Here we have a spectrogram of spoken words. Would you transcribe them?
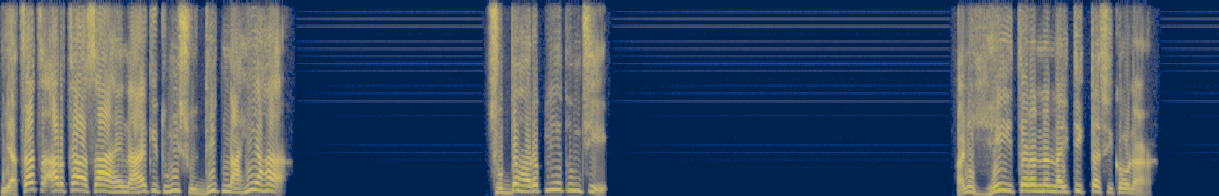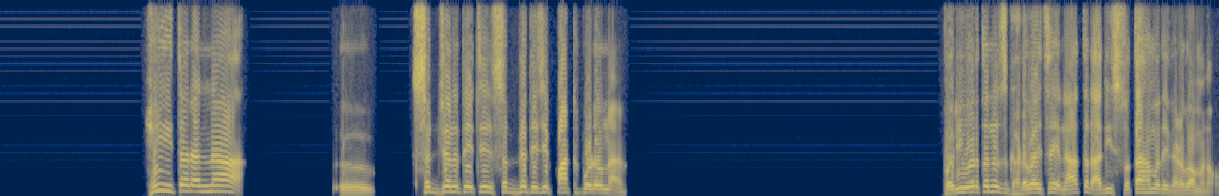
याचाच अर्थ असा आहे ना की तुम्ही शुद्धीत नाही आहात. शुद्ध हरपली आहे तुमची. आणि हे इतरांना नैतिकता शिकवणार. हे इतरांना सज्जनतेचे सभ्यतेचे पाठ पडवणार. परिवर्तनच घडवायचंय ना तर आधी स्वतःमध्ये घडवा म्हणावं.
